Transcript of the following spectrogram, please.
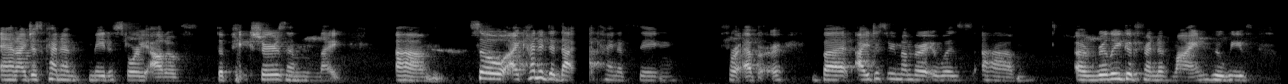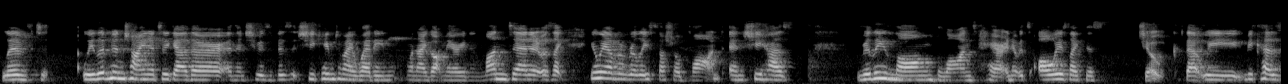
and I just kind of made a story out of the pictures and like. Um, so I kind of did that kind of thing forever. But I just remember it was um, a really good friend of mine who we've lived we lived in China together, and then she was visit. She came to my wedding when I got married in London, and it was like you know we have a really special bond, and she has really long blonde hair, and it was always like this joke that we because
